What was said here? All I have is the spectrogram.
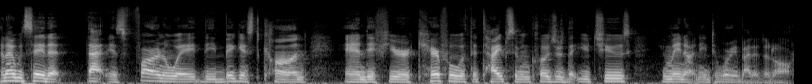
And I would say that that is far and away the biggest con. And if you're careful with the types of enclosures that you choose, you may not need to worry about it at all.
